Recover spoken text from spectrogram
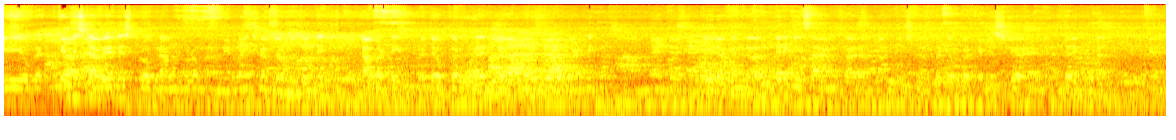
ఇది ఒక కెమిస్ట్ అవేర్నెస్ ప్రోగ్రామ్ కూడా మనం నిర్వహించడం జరుగుతుంది. కాబట్టి ప్రతి ఒక్కరు కూడా ఇందులో ఈ రకంగా అందరికీ సహకారం అందించిన ప్రతి ఒక్క కెమిస్ట్ అందరికీ కూడా నేను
